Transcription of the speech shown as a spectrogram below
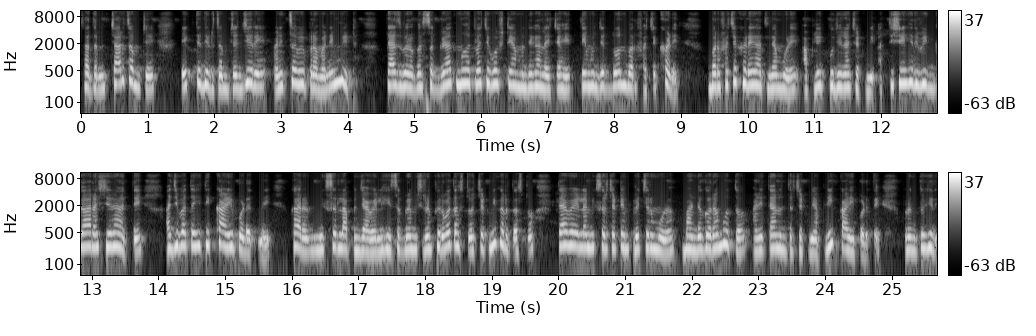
साधारण चार चमचे एक ते दीड चमचे जिरे आणि चवीप्रमाणे मीठ. त्याचबरोबर सगळ्यात महत्त्वाची गोष्ट यामध्ये घालायची आहे ते म्हणजे दोन बर्फाचे खडे. बर्फाचे खडे घातल्यामुळे आपली पुदिना चटणी अतिशय हिरवीगार अशी राहते. अजिबातही ती काळी पडत नाही. कारण मिक्सरला आपण ज्यावेळेला हे सगळं मिश्रण फिरवत असतो चटणी करत असतो त्यावेळेला मिक्सरच्या टेम्परेचरमुळं भांडं गरम होतं आणि त्यानंतर चटणी आपली काळी पडते. परंतु हिर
